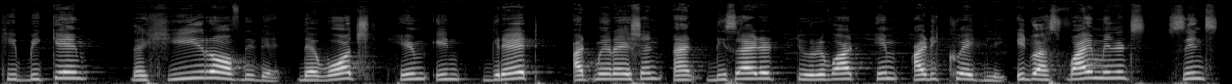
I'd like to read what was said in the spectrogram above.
He became the hero of the day. They watched him in great admiration and decided to reward him adequately. It was five minutes since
